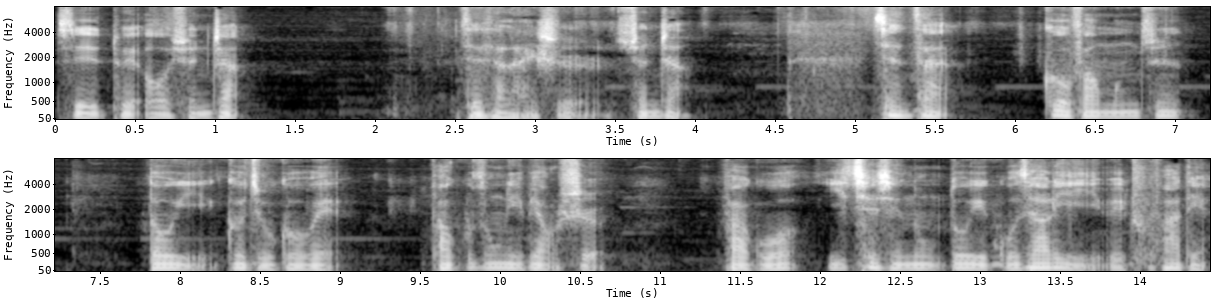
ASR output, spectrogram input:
即对俄宣战。接下来是宣战。现在。各方盟军都已各就各位。法国总理表示，法国一切行动都以国家利益为出发点。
